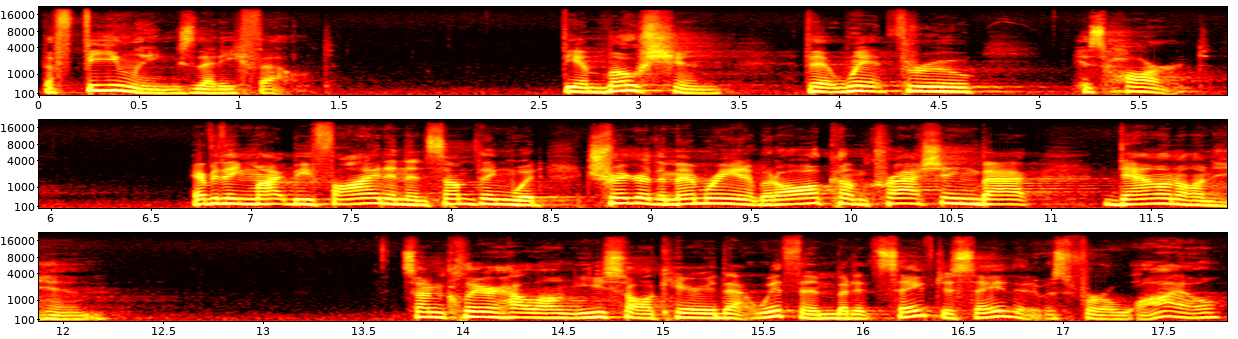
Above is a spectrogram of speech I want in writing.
the feelings that he felt, the emotion that went through his heart. Everything might be fine, and then something would trigger the memory, and it would all come crashing back down on him. It's unclear how long Esau carried that with him, but it's safe to say that it was for a while.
